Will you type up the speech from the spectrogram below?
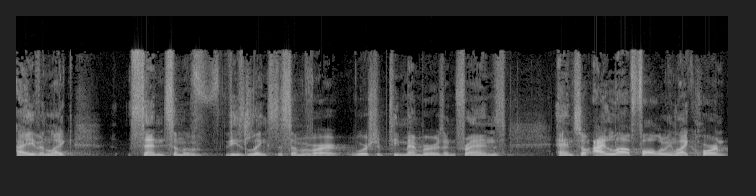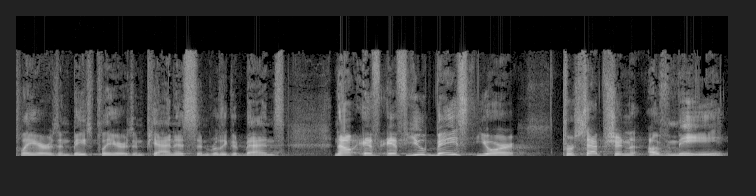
I even like send some of these links to some of our worship team members and friends. And so I love following like horn players and bass players and pianists and really good bands. Now, if, if you based your perception of me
